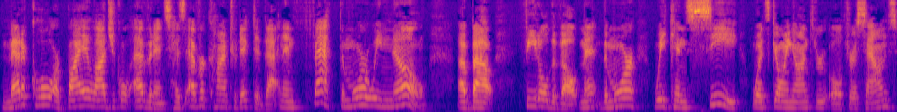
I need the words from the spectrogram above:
medical or biological evidence has ever contradicted that. And in fact, the more we know about fetal development, the more we can see what's going on through ultrasounds,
